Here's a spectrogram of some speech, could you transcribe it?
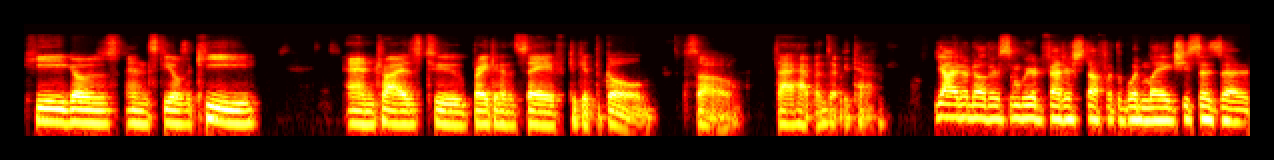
he goes and steals a key and tries to break into the safe to get the gold. So that happens every time. Yeah, I don't know. There's some weird fetish stuff with the wooden leg. She says, uh,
